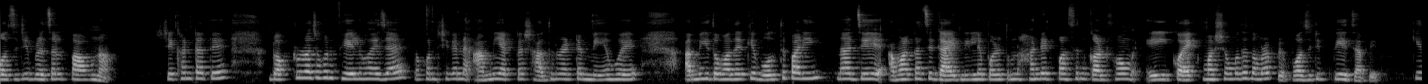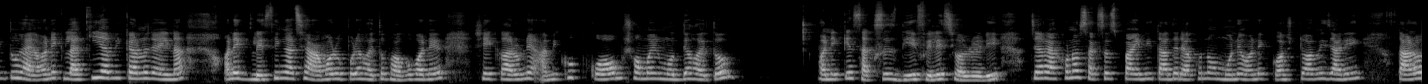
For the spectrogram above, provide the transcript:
পজিটিভ রেজাল্ট পাও না। সেখানটাতে ডক্টররা যখন ফেল হয়ে যায়, তখন সেখানে আমি একটা সাধারণ একটা মেয়ে হয়ে আমি তোমাদেরকে বলতে পারি না যে, আমার কাছে গাইড নিলে পরে তোমরা হান্ড্রেড পার্সেন্ট কনফার্ম এই কয়েক মাসের মধ্যে তোমরা পজিটিভ পেয়ে যাবে। কিন্তু হ্যাঁ অনেক লাকি আমি কেন জানি না, অনেক ব্লেসিং আছে আমার উপরে হয়তো ভগবানের। সেই কারণে আমি খুব কম সময়ের মধ্যে হয়তো অনেককে সাকসেস দিয়ে ফেলেছি অলরেডি যারা এখনও সাকসেস পায়নি, তাদের এখনও মনে অনেক কষ্ট। আমি জানি তারাও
